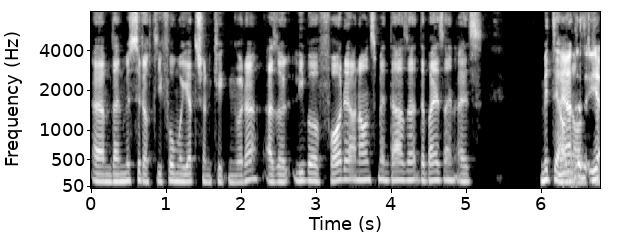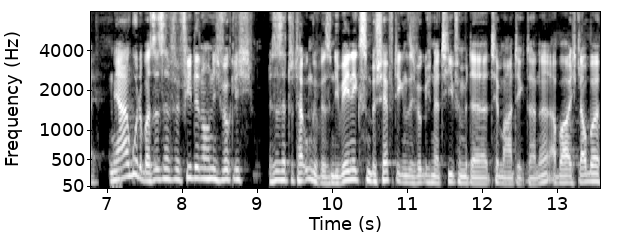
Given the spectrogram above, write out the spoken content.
ähm, dann müsste doch die FOMO jetzt schon kicken, oder? Also lieber vor der Announcement da dabei sein, als mit der naja, Announcement. Ist, ja, ja, gut, aber es ist ja für viele noch nicht wirklich, es ist ja total ungewiss. Und die wenigsten beschäftigen sich wirklich in der Tiefe mit der Thematik da, ne? Aber ich glaube,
